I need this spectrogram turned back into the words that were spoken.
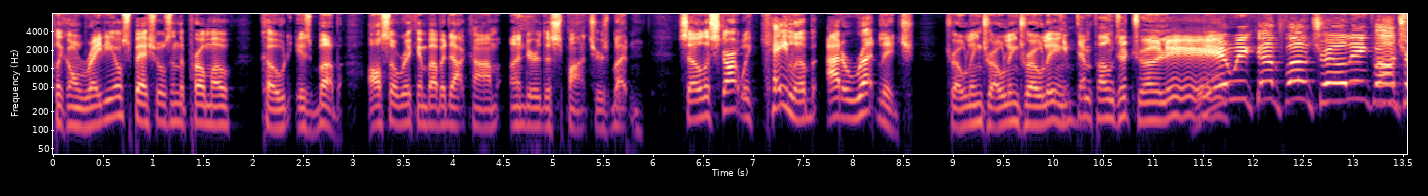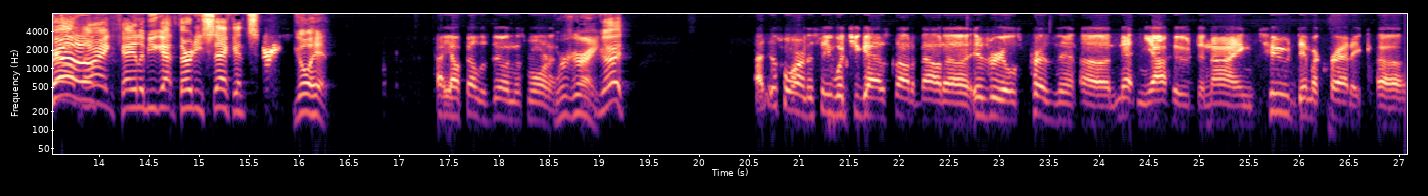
Click on radio specials and the promo code is Bubba. Also rickandbubba.com under the sponsors button. So let's start with Caleb out of Rutledge. Trolling, trolling, trolling. Keep them phones a trolling. Here we come, phone trolling, phone Phone trolling. All right, Caleb, you got 30 seconds. Go ahead. How y'all fellas doing this morning? We're great. Good. I just wanted to see what you guys thought about uh, Israel's President uh, Netanyahu denying two Democratic uh,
